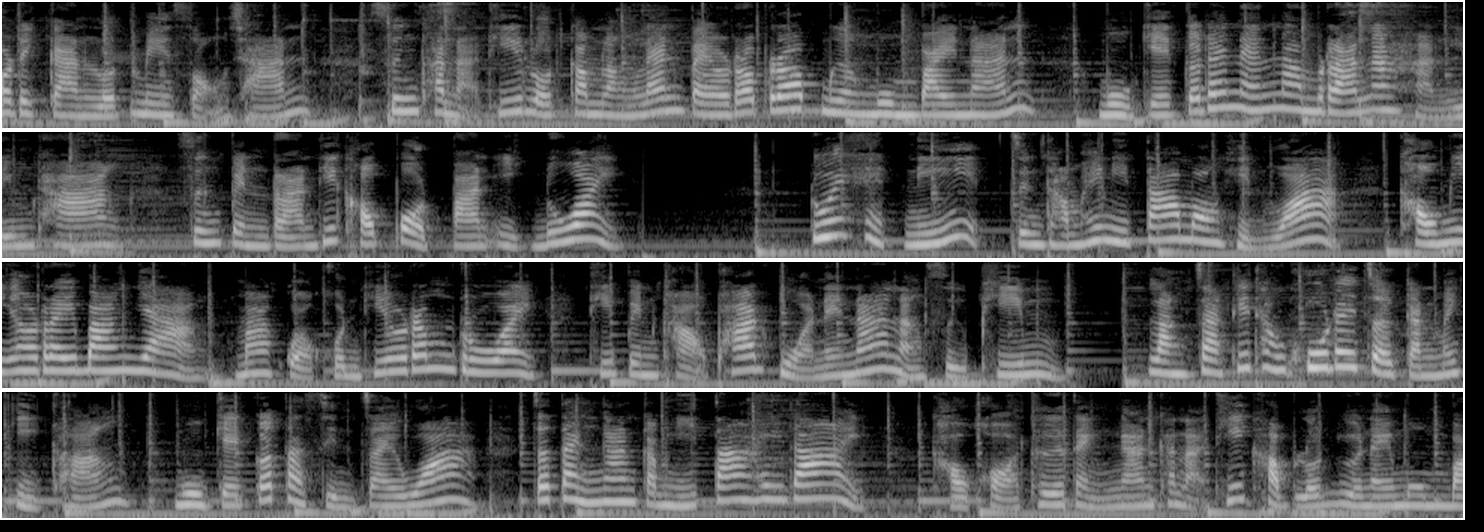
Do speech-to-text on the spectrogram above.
บริการรถเมล์สองชั้น ซึ่งขณะที่รถกำลังแล่นไปรอบๆ เมืองมุมไบนั้น มูเกตก็ได้แนะนำร้านอาหารริมทาง ซึ่งเป็นร้านที่เขาโปรดปรานอีกด้วย ด้วยเหตุนี้จึงทำให้นิต้ามองเห็นว่าเขามีอะไรบางอย่างมากกว่าคนที่ร่ำรวย ที่เป็นข่าวพาดหัวในหน้าหนังสือพิมพ์ หลังจากที่ทั้งคู่ได้เจอกันไม่กี่ครั้ง มูเกตก็ตัดสินใจว่าจะแต่งงานกับนิต้าให้ได้ เขาขอเธอแต่งงานขณะที่ขับรถอยู่ในมุมไบ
